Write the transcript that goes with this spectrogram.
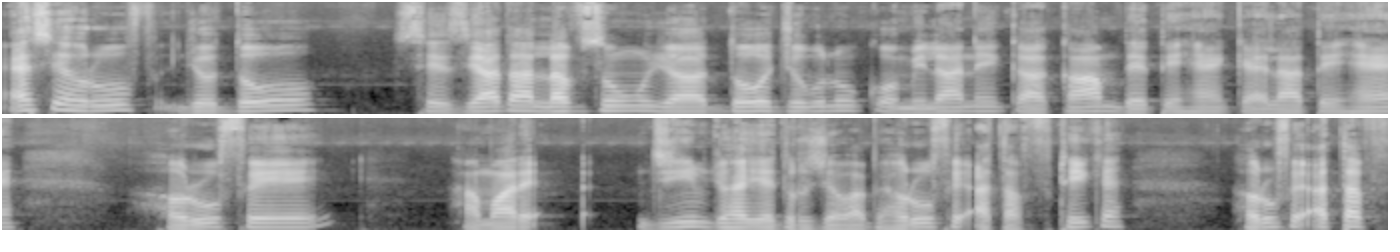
ऐसे हरूफ जो दो से ज़्यादा लफ्ज़ों या दो जुमलों को मिलाने का काम देते हैं, कहलाते हैं हरूफ हमारे जीम जो है यह दुरुस्त जवाब है, हरूफ अतफ, ठीक है? हरूफ अतफ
